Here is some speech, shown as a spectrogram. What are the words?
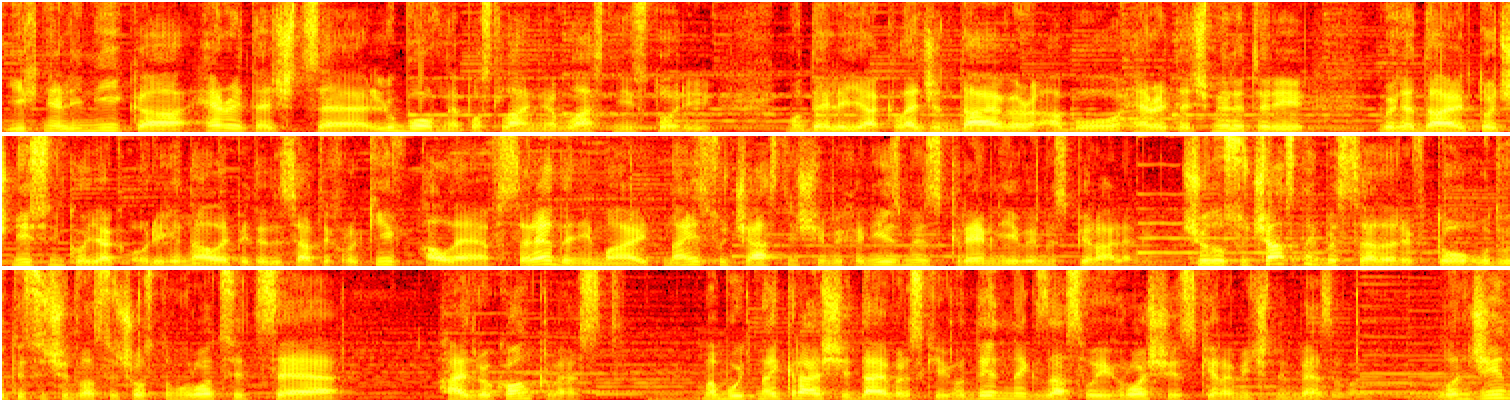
Їхня лінійка Heritage – це любовне послання власній історії. Моделі як Legend Diver або Heritage Military виглядають точнісінько як оригінали 50-х років, але всередині мають найсучасніші механізми з кремнієвими спіралями. Щодо сучасних бестселерів, то у 2026 році це Hydro Conquest, мабуть, найкращий дайверський годинник за свої гроші з керамічним безелем. Longines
